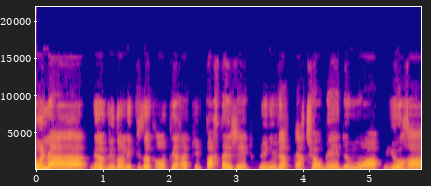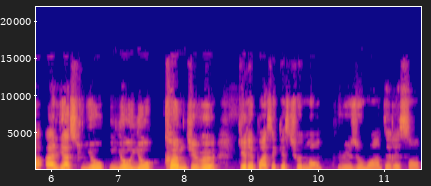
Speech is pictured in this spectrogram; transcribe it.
Hola! Bienvenue dans l'épisode en thérapie partagée, l'univers perturbé de moi, Yora, alias Lio, Yo-Yo, comme tu veux, qui répond à ces questionnements plus ou moins intéressants,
